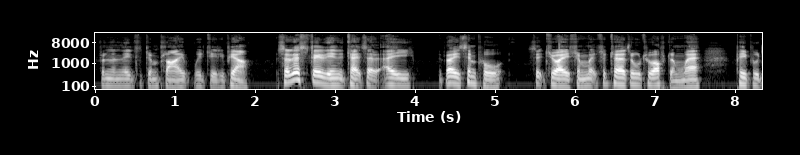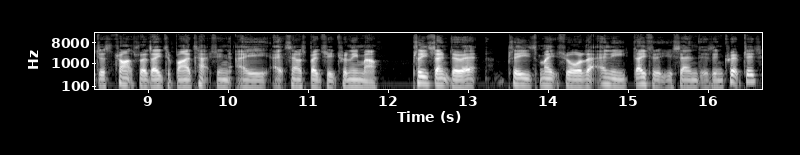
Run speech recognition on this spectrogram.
from the need to comply with GDPR. So this clearly indicates a, a very simple situation which occurs all too often where people just transfer data by attaching a Excel spreadsheet to an email. Please don't do it. Please make sure that any data that you send is encrypted,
